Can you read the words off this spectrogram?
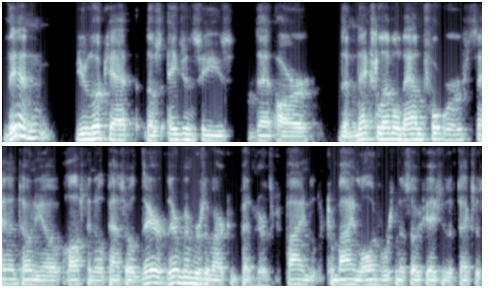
Then you look at those agencies that are the next level down Fort Worth, San Antonio, Austin, El Paso, they're they're members of our competitors, combined combined law enforcement associations of Texas,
